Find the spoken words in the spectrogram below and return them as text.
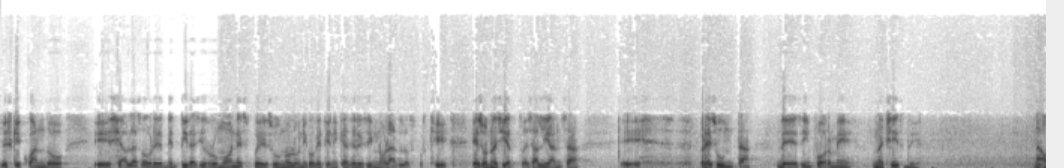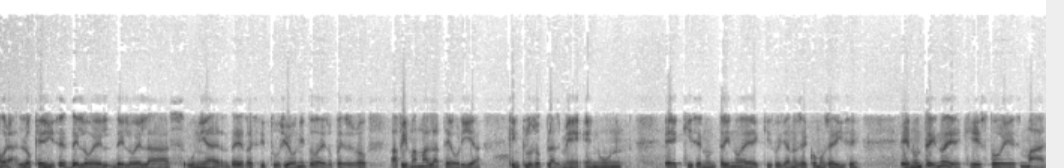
Es que cuando eh, se habla sobre mentiras y rumores, pues uno lo único que tiene que hacer es ignorarlos, porque eso no es cierto. Esa alianza eh, presunta de ese informe no existe. Ahora, lo que dices de lo de, lo de las unidades de restitución y todo eso, pues eso afirma más la teoría que incluso plasmé en un X, en un trino de X, pues ya no sé cómo se dice, en un trino de que esto es más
